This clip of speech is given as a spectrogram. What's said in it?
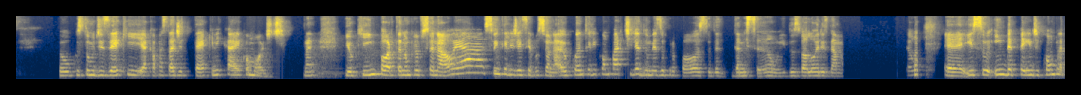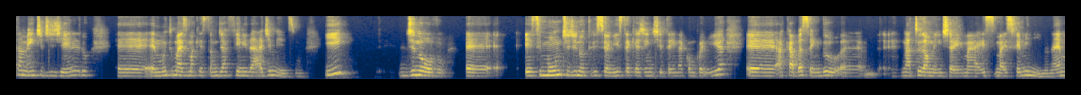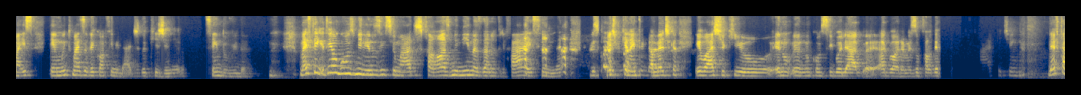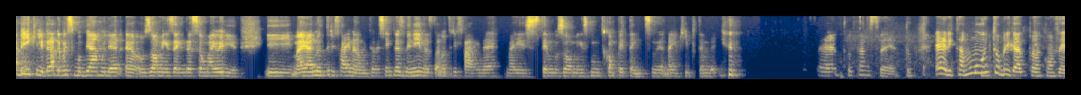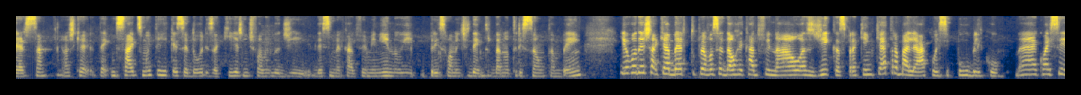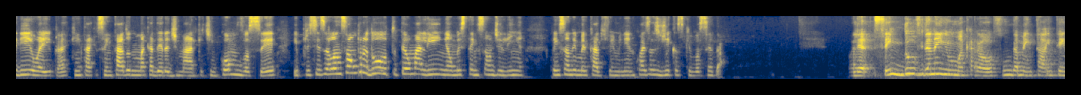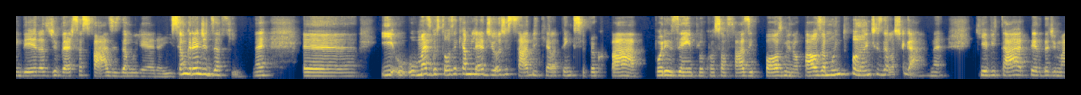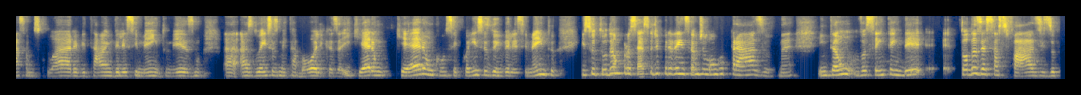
Eu costumo dizer que a capacidade técnica é commodity, né? E o que importa num profissional é a sua inteligência emocional, o quanto ele compartilha do mesmo propósito, da, da missão e dos valores da marca. Então, é, isso independe completamente de gênero, é, é, muito mais uma questão de afinidade mesmo. E, de novo, é, esse monte de nutricionista que a gente tem na companhia é, acaba sendo é, naturalmente aí mais, mais feminino, né? Mas tem muito mais a ver com afinidade do que gênero, sem dúvida. Mas tem, tem alguns meninos enciumados que falam, as meninas da Nutrify, sim, né? Principalmente porque na integral médica eu acho que o, eu, não, eu não consigo olhar agora, mas eu falo depois marketing deve estar bem equilibrada, mas se bobear mulher, eh, os homens ainda são maioria. E, mas a Nutrify não, então é sempre as meninas da Nutrify, né? Mas temos homens muito competentes né, na equipe também. Certo, tá certo. Érica, muito obrigada pela conversa. Acho que tem insights muito enriquecedores aqui, a gente falando de, desse mercado feminino e principalmente dentro da nutrição também. E eu vou deixar aqui aberto para você dar o recado final, as dicas para quem quer trabalhar com esse público, né? Quais seriam aí para quem está sentado numa cadeira de marketing como você e precisa lançar um produto, ter uma linha, uma extensão de linha, pensando em mercado feminino, quais as dicas que você dá? Olha, sem dúvida nenhuma, Carol, fundamental entender as diversas fases da mulher aí. Isso é um grande desafio, né? É, e o, o, mais gostoso é que a mulher de hoje sabe que ela tem que se preocupar, por exemplo, com a sua fase pós-menopausa muito antes dela chegar, né? Que evitar perda de massa muscular, evitar o envelhecimento mesmo, as doenças metabólicas aí que eram que eram consequências do envelhecimento, isso tudo é um processo de prevenção de longo prazo, né? Então, você entender eh, todas essas fases, o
